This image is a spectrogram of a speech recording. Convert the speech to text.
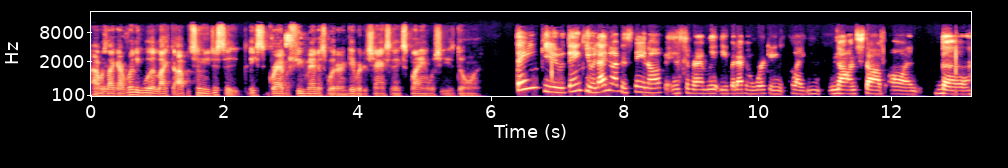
I was like, I really would like the opportunity just to at least grab a few minutes with her and give her the chance to explain what she's doing. Thank you, thank you. And I know I've been staying off of Instagram lately, but I've been working like nonstop on the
